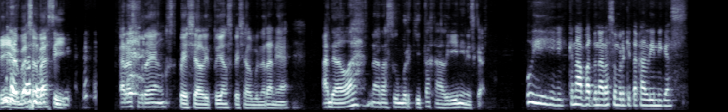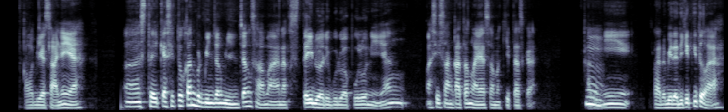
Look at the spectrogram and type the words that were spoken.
Iya, basa-basi. Karena sebenarnya yang spesial itu, yang spesial beneran ya, adalah narasumber kita kali ini nih, Kak. Wih, kenapa tuh narasumber kita kali ini, gas? Kalau biasanya ya, uh, Staycast itu kan berbincang-bincang sama anak Stay 2020 nih, yang masih sangkatan lah ya sama kita, Kak. Kali Hmm. ini rada beda dikit gitu lah.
